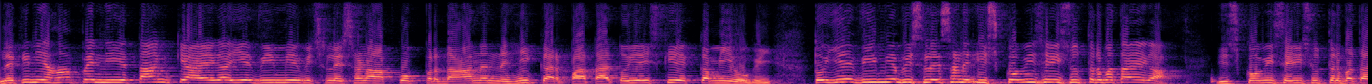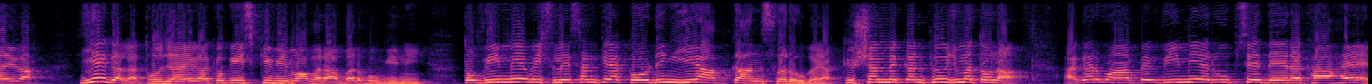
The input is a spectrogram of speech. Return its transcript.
लेकिन यहाँ पे नियतांक क्या आएगा, ये विमीय विश्लेषण आपको प्रदान नहीं कर पाता है तो ये इसकी एक कमी हो गई। तो ये विमीय विश्लेषण इसको भी सही सूत्र बताएगा, इसको भी सही सूत्र बताएगा। ये गलत हो जाएगा क्योंकि इसकी बीमा बराबर होगी नहीं। तो विमीय विश्लेषण के अकॉर्डिंग ये आपका आंसर हो गया। क्वेश्चन में कंफ्यूज मत होना। अगर वहाँ पे विमीय रूप से दे रखा है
